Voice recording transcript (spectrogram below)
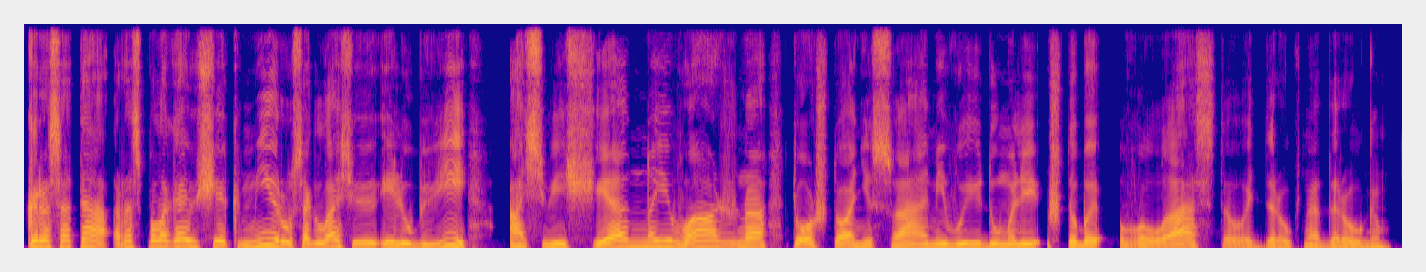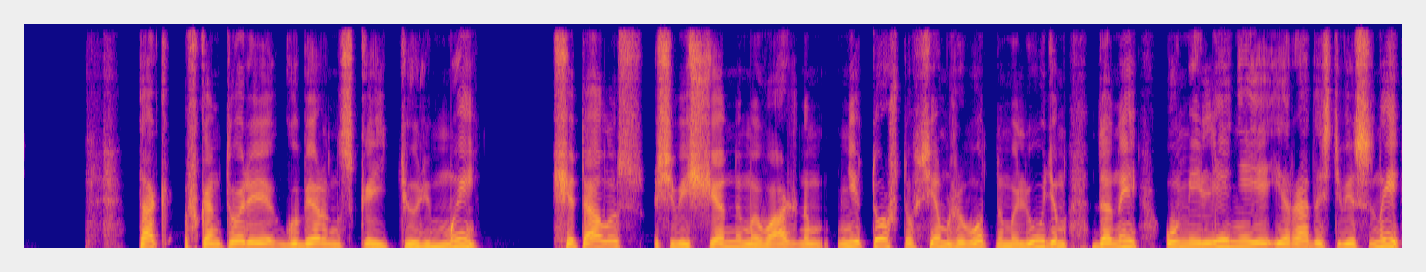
Красота, располагающая к миру, согласию и любви, а священно и важно то, что они сами выдумали, чтобы властвовать друг над другом. Так в конторе губернской тюрьмы считалось священным и важным не то, что всем животным и людям даны умиление и радость весны,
